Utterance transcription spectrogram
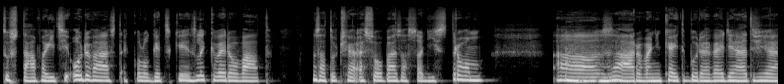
tu stávající odvést, ekologicky zlikvidovat, za to ČSOB zasadí strom, mm-hmm. zároveň Kate bude vědět, že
